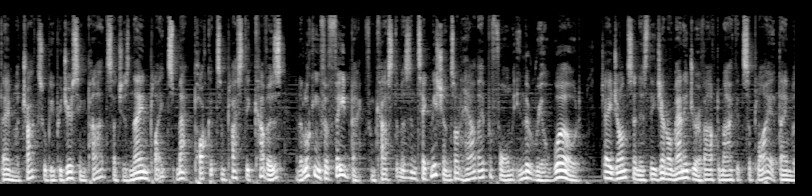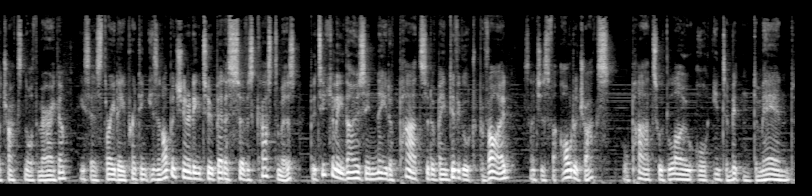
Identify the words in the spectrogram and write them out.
Daimler Trucks will be producing parts such as nameplates, map pockets, and plastic covers, and are looking for feedback from customers and technicians on how they perform in the real world. Jay Johnson is the General Manager of Aftermarket Supply at Daimler Trucks North America. He says 3D printing is an opportunity to better service customers, particularly those in need of parts that have been difficult to provide, such as for older trucks or parts with low or intermittent demand.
